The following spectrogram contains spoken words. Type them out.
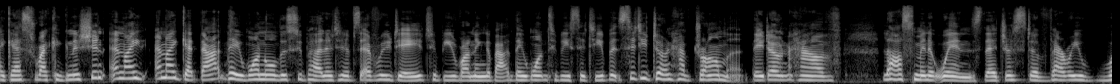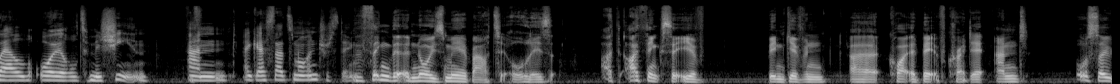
I guess recognition, and I and I get that they want all the superlatives every day to be running about. They want to be City, but City don't have drama. They don't have last minute wins. They're just a very well oiled machine and I guess that's not interesting. The thing that annoys me about it all is I, I think City have been given uh, quite a bit of credit, and also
